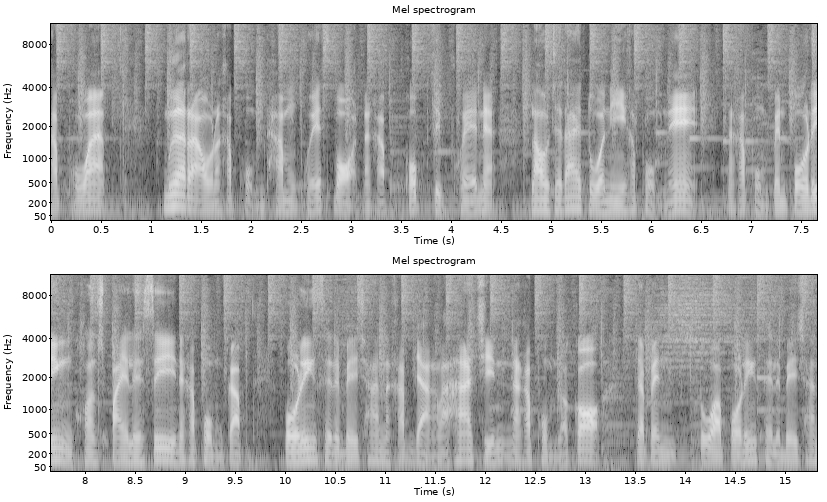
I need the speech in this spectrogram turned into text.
ครับ เพราะว่า เมื่อเรานะครับผมทำ Quest Board นะครับครบ 10 Quest เนี่ยเราจะได้ตัวนี้ครับผมเน่นะครับผมเป็น Polling Conspiracy นะครับผมกับ Polling Celebration นะครับอย่างละ 5 ชิ้นนะครับผมแล้วก็จะเป็นตัว Polling Celebration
